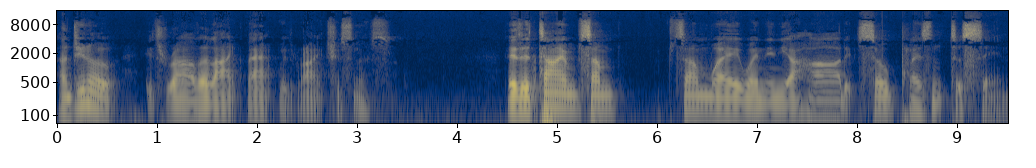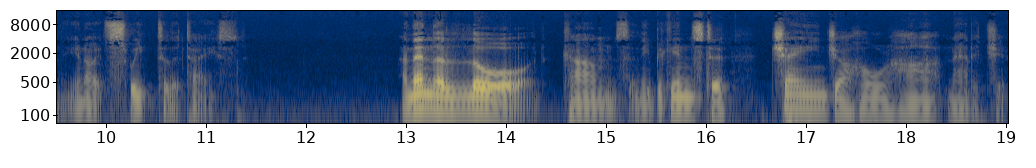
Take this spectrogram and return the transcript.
And do you know, it's rather like that with righteousness. There's a time, some some way when in your heart it's so pleasant to sin, you know, it's sweet to the taste. And then the Lord comes and He begins to change your whole heart and attitude.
